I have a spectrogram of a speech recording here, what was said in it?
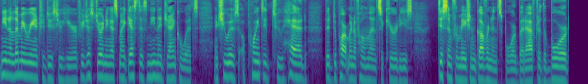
Nina, let me reintroduce you here. If you're just joining us, my guest is Nina Jankowicz, and she was appointed to head the Department of Homeland Security's Disinformation Governance Board. But after the board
